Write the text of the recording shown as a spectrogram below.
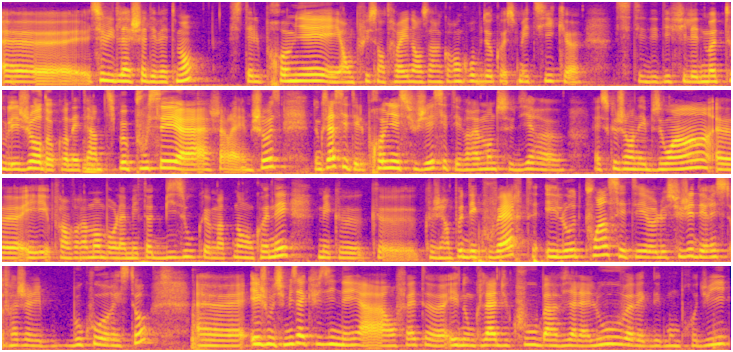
celui de l'achat des vêtements, c'était le premier et en plus on travaillait dans un grand groupe de cosmétiques. Euh, c'était des défilés de mode tous les jours, donc on était un petit peu poussé à faire la même chose. Donc ça c'était le premier sujet, c'était vraiment de se dire euh, est-ce que j'en ai besoin euh, Et enfin vraiment bon la méthode bisou que maintenant on connaît, mais que, que, que j'ai un peu découverte. Et l'autre point c'était le sujet des restos. Enfin j'allais beaucoup au resto et je me suis mise à cuisiner en fait. et donc là du coup bah, via la Louve avec des bons produits.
